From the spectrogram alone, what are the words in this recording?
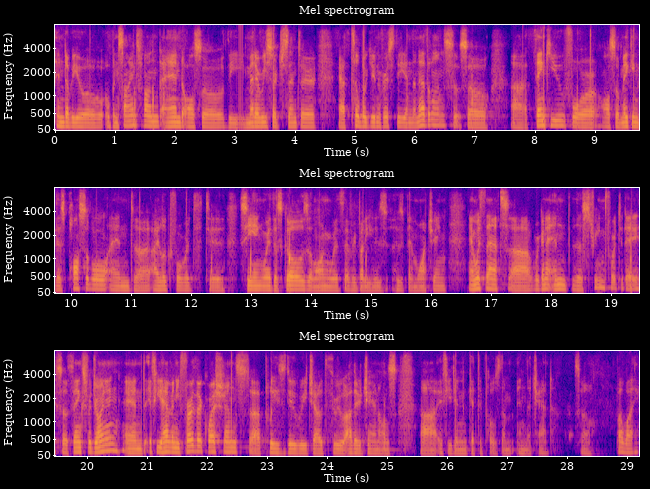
NWO Open Science Fund and also the Meta Research Center at Tilburg University in the Netherlands. So, so uh, thank you for also making this possible, and uh, I look forward to seeing where this goes along with everybody who's who's been watching. And with that, uh, we're going to end the stream for today. So thanks for joining, and if you have any further questions, uh, please do reach out through other channels uh, if you didn't get to pose them in the chat. So bye-bye.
